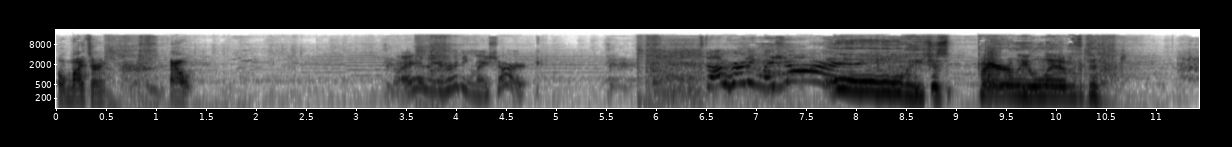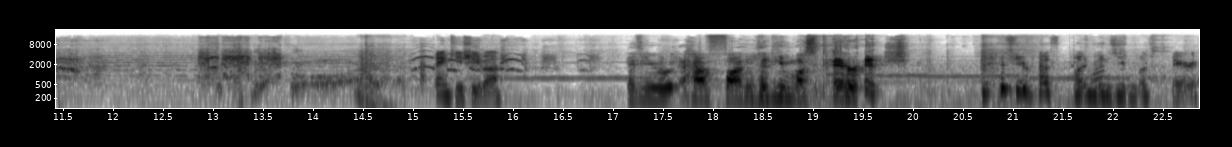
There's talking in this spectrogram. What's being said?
Oh, my turn. Out. Why are they hurting my shark? Stop hurting my shark! Oh, he just barely lived. Thank you, Shiba. If you have fun, then you must perish. if you have fun, then you must perish.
